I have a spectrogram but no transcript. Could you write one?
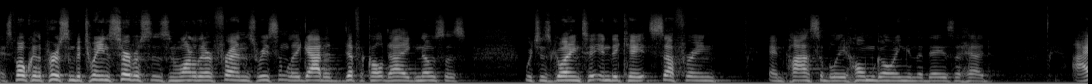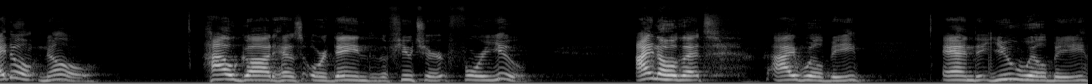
I spoke with a person between services, and one of their friends recently got a difficult diagnosis, which is going to indicate suffering and possibly homegoing in the days ahead. I don't know how God has ordained the future for you. I know that I will be, and you will be,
